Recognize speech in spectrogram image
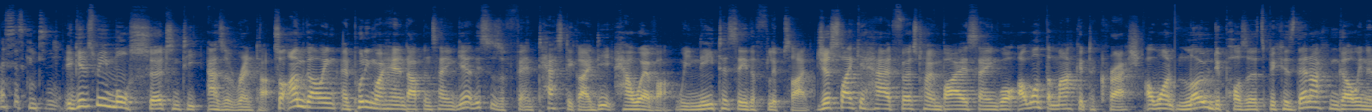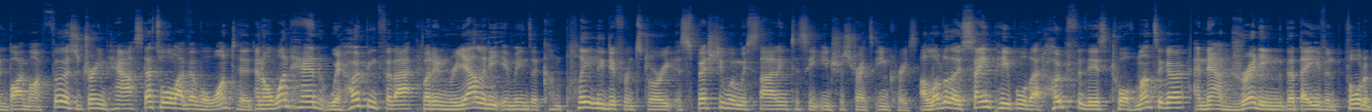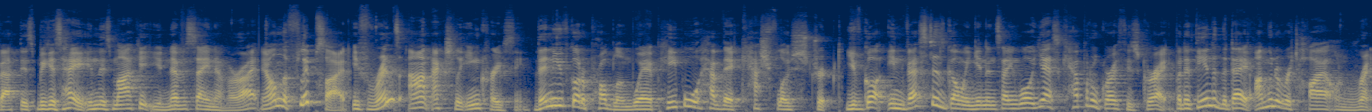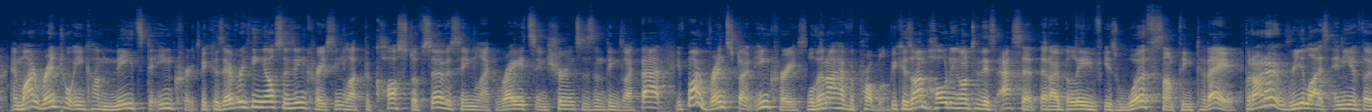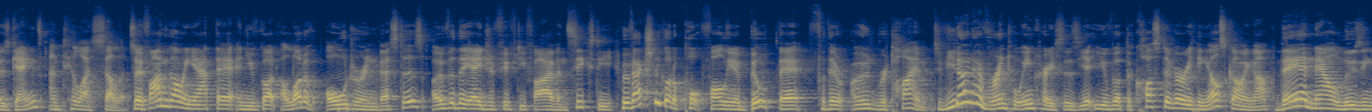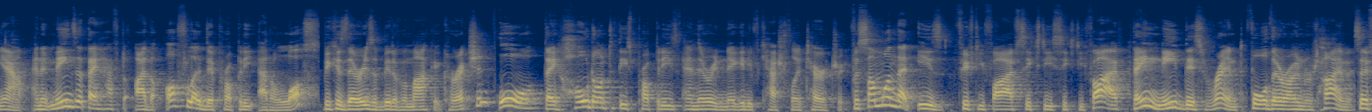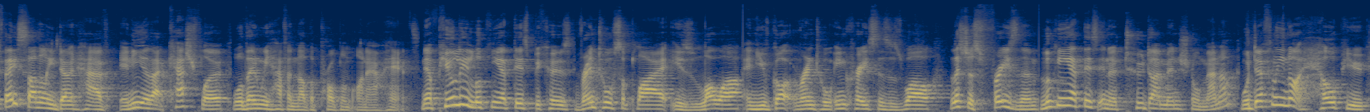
let's just continue. It gives me more certainty as a renter. So I'm going and putting my hand up and saying, yeah, this is a fantastic idea. However, we need to see the flip side. Just like you had first home buyers saying, well, I want the market to crash. I want low deposits because then I can go in and buy my first dream house. That's all I've ever wanted. And on one hand, we're hoping for that, but in reality, it means a completely different story, especially when we're starting to see interest rates increase. A lot of those same people that hoped for this 12 months ago are now dreading that they even thought about this because, hey, in this market, you never say never, right? Right? Now, on the flip side, if rents aren't actually increasing, then you've got a problem where people have their cash flow stripped. You've got investors going in and saying, well, yes, capital growth is great, but at the end of the day, I'm going to retire on rent, and my rental income needs to increase because everything else is increasing, like the cost of servicing, like rates, insurances, and things like that. If my rents don't increase, well, then I have a problem because I'm holding onto this asset that I believe is worth something today, but I don't realize any of those gains until I sell it. So if I'm going out there and you've got a lot of older investors over the age of 55 and 60 who've actually got a portfolio built there for their own retirement. So if you don't have rental increases, yet you've got the cost of everything else going up, they're now losing out. And it means that they have to either offload their property at a loss because there is a bit of a market correction, or they hold on to these properties and they're in negative cash flow territory. For someone that is 55, 60, 65, they need this rent for their own retirement. So if they suddenly don't have any of that cash flow, well, then we have another problem on our hands. Now, purely looking at this because rental supply is lower and you've got rental increases as well, let's just freeze them. Looking at this in a two dimensional manner will definitely not help you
